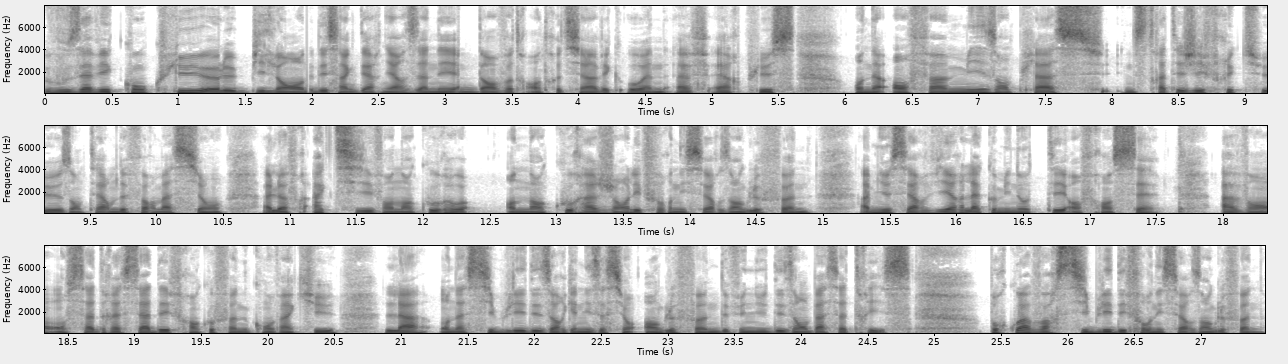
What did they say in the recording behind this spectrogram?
Vous avez conclu euh, le bilan des cinq dernières années dans votre entretien avec ONFR. On a enfin mis en place une stratégie fructueuse en termes de formation à l'offre active en, en encourageant les fournisseurs anglophones à mieux servir la communauté en français. Avant, on s'adressait à des francophones convaincus. Là, on a ciblé des organisations anglophones devenues des ambassadrices. Pourquoi avoir ciblé des fournisseurs anglophones?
